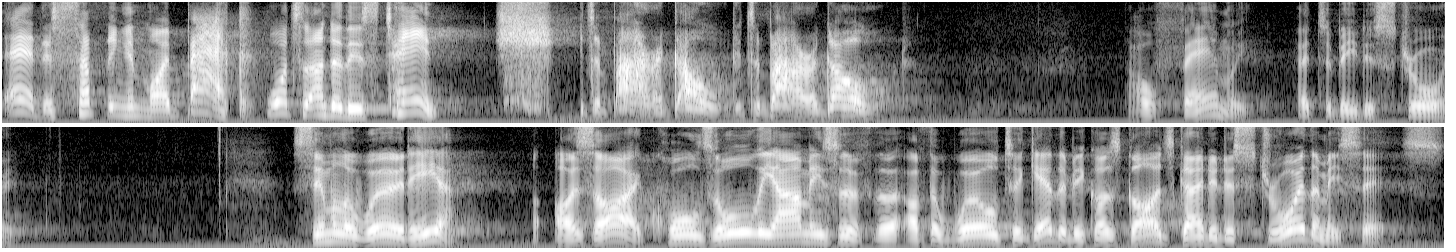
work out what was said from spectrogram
Dad, there's something in my back. What's under this tent? Shh, it's a bar of gold. It's a bar of gold. The whole family had to be destroyed. Similar word here. Isaiah calls all the armies of the, of the world together because God's going to destroy them, he says.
